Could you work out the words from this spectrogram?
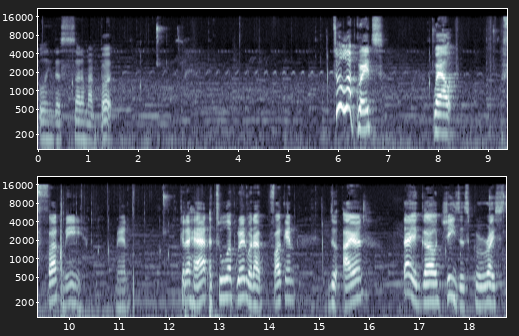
Pulling this out of my butt. Tool upgrades! Well, fuck me, man. Could I had a tool upgrade I fucking do iron? There you go. Jesus Christ.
